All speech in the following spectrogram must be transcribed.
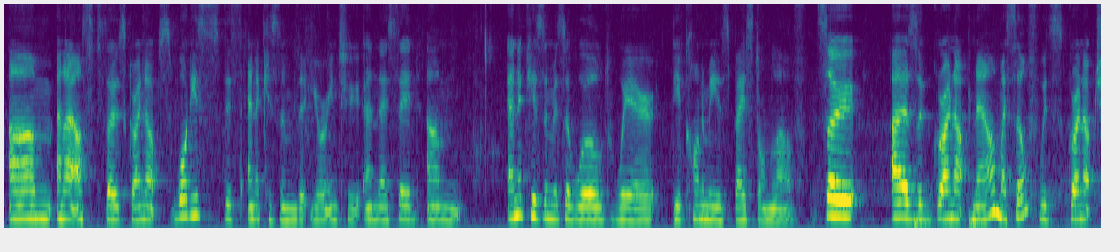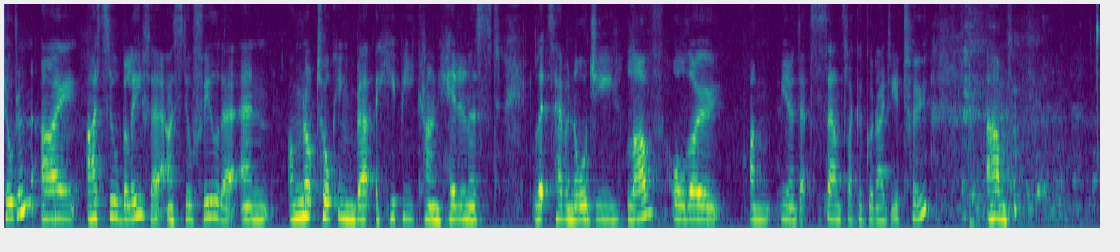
Um, and I asked those grown ups, what is this anarchism that you're into? And they said, um, anarchism is a world where the economy is based on love. So, as a grown up now, myself, with grown up children, I, I still believe that. I still feel that. And I'm not talking about a hippie kind hedonist, let's have an orgy love, although, um, you know, that sounds like a good idea too. Um,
